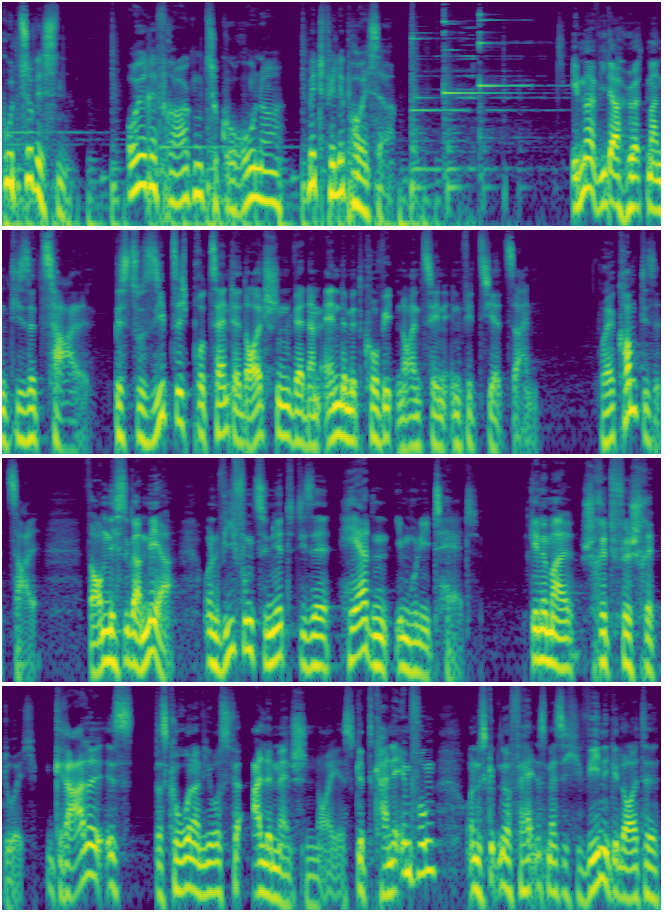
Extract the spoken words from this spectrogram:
Gut zu wissen. Eure Fragen zu Corona mit Philipp Häuser. Immer wieder hört man diese Zahl. Bis zu 70 Prozent der Deutschen werden am Ende mit Covid-19 infiziert sein. Woher kommt diese Zahl? Warum nicht sogar mehr? Und wie funktioniert diese Herdenimmunität? Gehen wir mal Schritt für Schritt durch. Gerade ist das Coronavirus für alle Menschen neu. Es gibt keine Impfung und es gibt nur verhältnismäßig wenige Leute,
